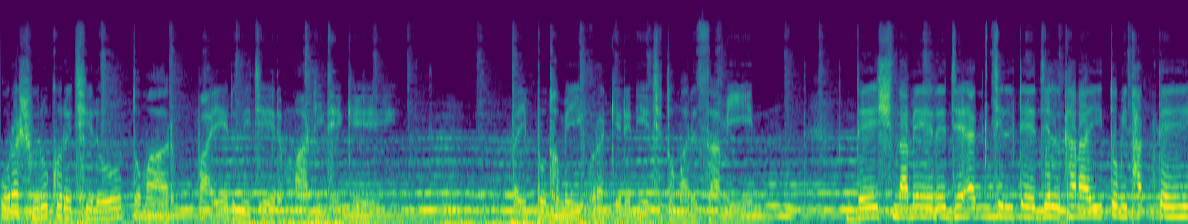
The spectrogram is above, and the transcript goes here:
ওরা শুরু করেছিল তোমার পায়ের নিচের মাটি থেকে। তাই প্রথমেই ওরা কেড়ে নিয়েছে তোমার জামিন। দেশ নামের যে এক চিলটে জেলখানায় তুমি থাকতে,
